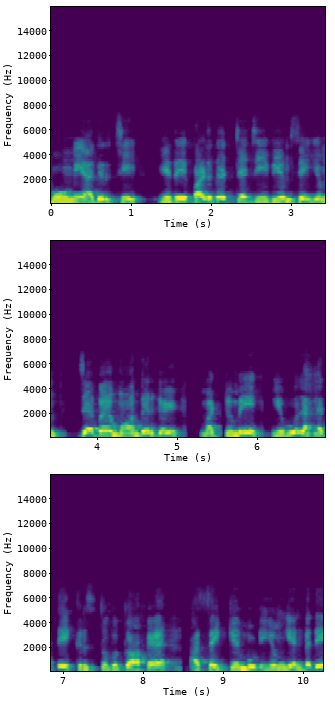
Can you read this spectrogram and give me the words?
பூமி அதிர்ச்சி. இது பழுதற்ற ஜீவியம் செய்யும் ஜெப மாந்தர்கள் மட்டுமே இவ்வுலகத்தை கிறிஸ்துவுக்காக அசைக்க முடியும் என்பதை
